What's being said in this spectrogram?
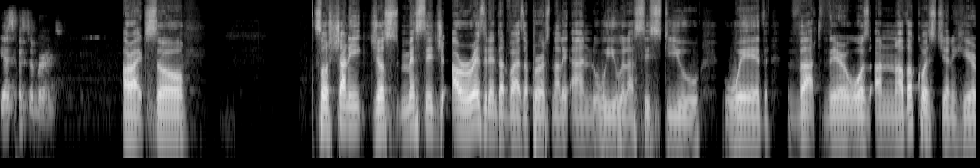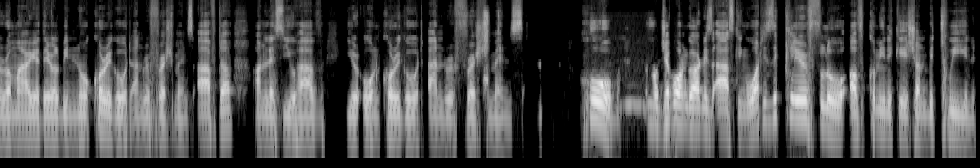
Yes, Mr. Burns. All right, so so Shani, just message our resident advisor personally, and we will assist you with that. There was another question here, Romaria. There will be no curry goat and refreshments after, unless you have your own curry goat and refreshments home. Now, Javon Gordon is asking, what is the clear flow of communication between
